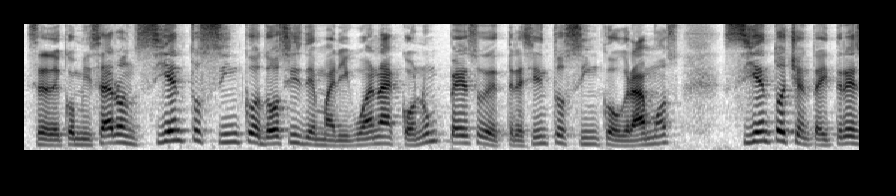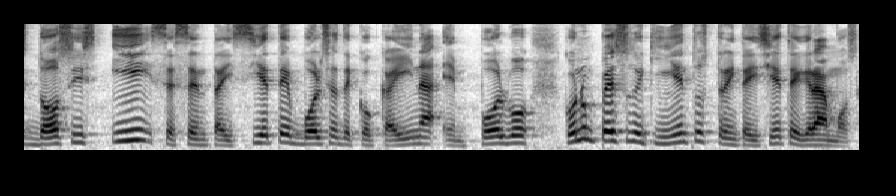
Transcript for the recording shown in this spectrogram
se decomisaron 105 dosis de marihuana con un peso de 305 gramos, 183 dosis y 67 bolsas de cocaína en polvo con un peso de 537 gramos,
